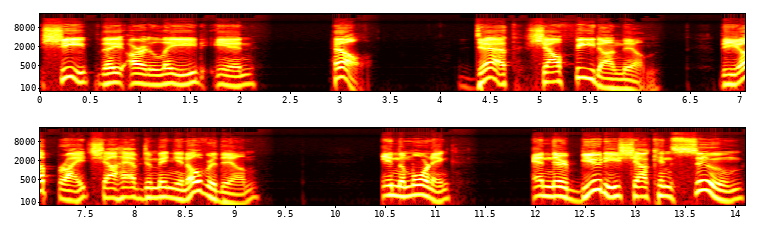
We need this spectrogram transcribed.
sheep, they are laid in hell. Death shall feed on them. The upright shall have dominion over them in the morning and their beauty shall consume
